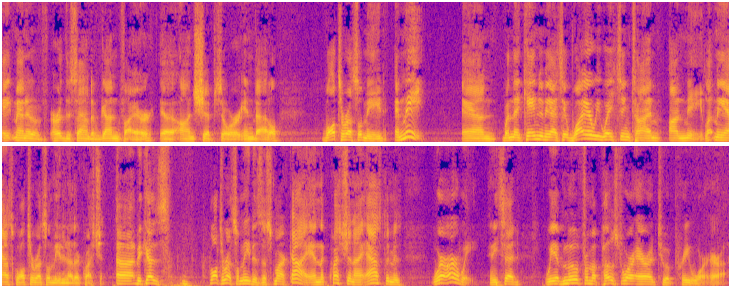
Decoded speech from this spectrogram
eight men who have heard the sound of gunfire uh, on ships or in battle, Walter Russell Mead, and me. And when they came to me, I said, Why are we wasting time on me? Let me ask Walter Russell Mead another question. Uh, because Walter Russell Mead is a smart guy. And the question I asked him is, Where are we? And he said, We have moved from a post war era to a pre war era.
